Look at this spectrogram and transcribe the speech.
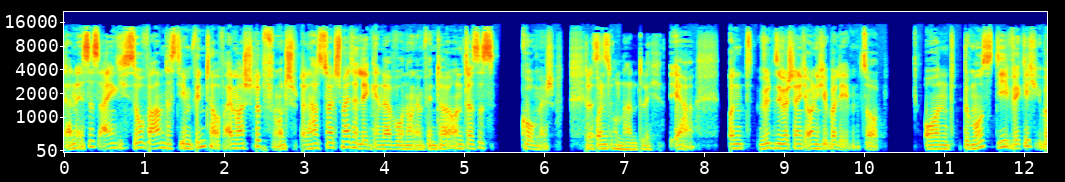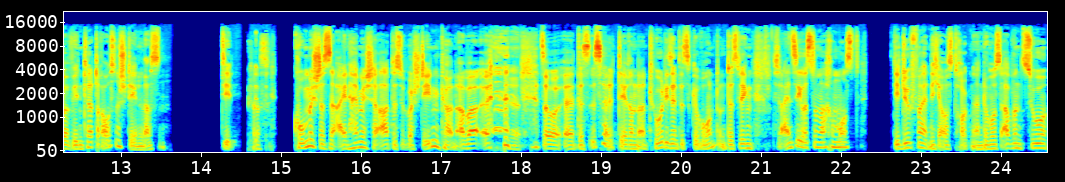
dann ist es eigentlich so warm, dass die im Winter auf einmal schlüpfen und dann hast du halt Schmetterlinge in der Wohnung im Winter und das ist komisch. Das Und- ist unhandlich. Ja, und würden sie wahrscheinlich auch nicht überleben. So. Und du musst die wirklich über Winter draußen stehen lassen. Die, Krass. Komisch, dass eine einheimische Art das überstehen kann, aber äh, Ja. so, äh, das ist halt deren Natur, die sind es gewohnt und deswegen das Einzige, was du machen musst, die dürfen halt nicht austrocknen. Du musst ab und zu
